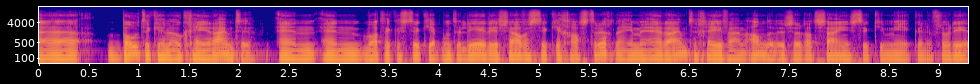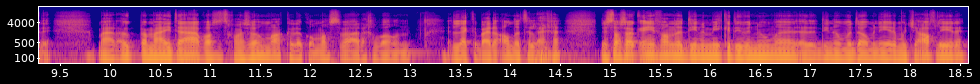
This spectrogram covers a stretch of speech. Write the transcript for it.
uh, ik hen ook geen ruimte. En, en wat ik een stukje heb moeten leren is zelf een stukje gas terugnemen en ruimte geven aan anderen, zodat zij een stukje meer kunnen floreren. Maar ook bij mij daar was het gewoon zo makkelijk om als het ware gewoon het lekker bij de ander te leggen. Dus dat is ook een van de dynamieken die we noemen, eh, die noemen domineren moet je afleren.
